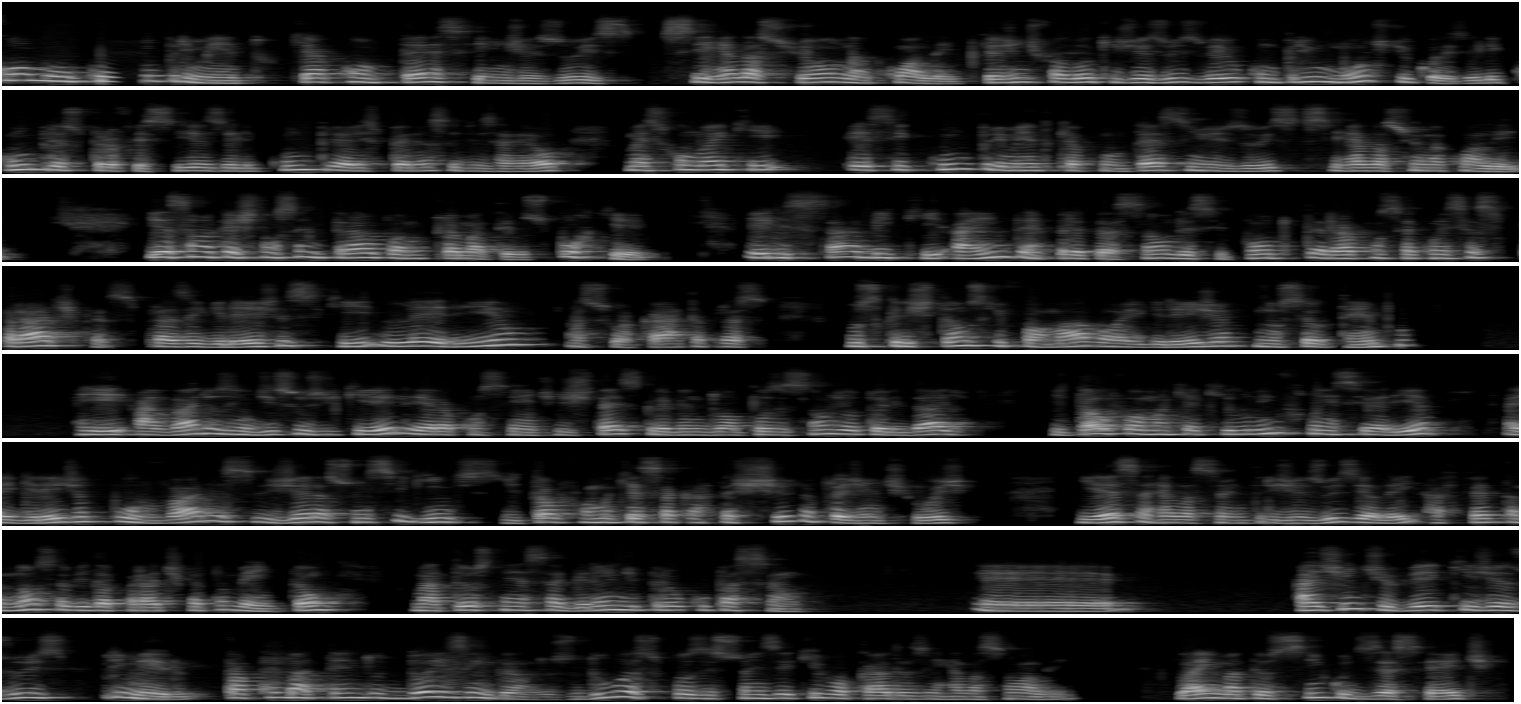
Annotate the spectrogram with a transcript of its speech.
Como o cumprimento que acontece em Jesus se relaciona com a lei? Porque a gente falou que Jesus veio cumprir um monte de coisa. Ele cumpre as profecias, ele cumpre a esperança de Israel, mas como é que esse cumprimento que acontece em Jesus se relaciona com a lei. E essa é uma questão central para Mateus. Por quê? Ele sabe que a interpretação desse ponto terá consequências práticas para as igrejas que leriam a sua carta, para os cristãos que formavam a igreja no seu tempo. E há vários indícios de que ele era consciente de estar escrevendo de uma posição de autoridade de tal forma que aquilo influenciaria a igreja por várias gerações seguintes, de tal forma que essa carta chega para a gente hoje e essa relação entre Jesus e a lei afeta a nossa vida prática também. Então, Mateus tem essa grande preocupação. É, a gente vê que Jesus, primeiro, está combatendo dois enganos, duas posições equivocadas em relação à lei. Lá em Mateus 5,17,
